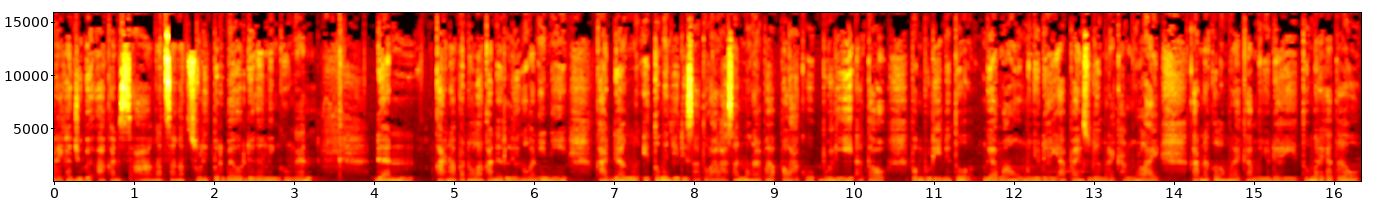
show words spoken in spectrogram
Mereka juga akan sangat-sangat sulit berbaur dengan lingkungan dan karena penolakan dari lingkungan ini, kadang itu menjadi satu alasan mengapa pelaku bully atau pembuli ini tuh nggak mau menyudahi apa yang sudah mereka mulai. Karena kalau mereka menyudahi itu, mereka tahu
